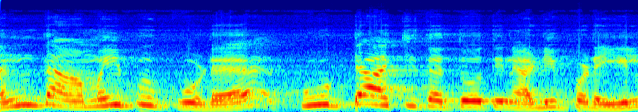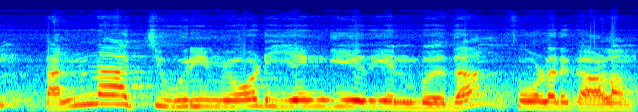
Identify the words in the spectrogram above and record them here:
அந்த அமைப்பு கூட கூட்டாட்சி தத்துவத்தின் அடிப்படையில் தன்னாட்சி உரிமையோடு இயங்கியது என்பதுதான் சோழர் காலம்.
